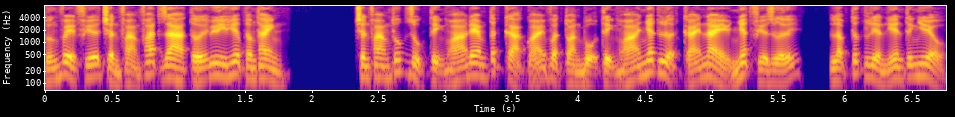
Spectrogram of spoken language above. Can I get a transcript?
hướng về phía trần phàm phát ra tới uy hiếp tâm thanh. Trần phàm thúc giục tịnh hóa đem tất cả quái vật toàn bộ tịnh hóa nhất lượt cái này nhất phía dưới, lập tức liền yên tĩnh nhiều.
